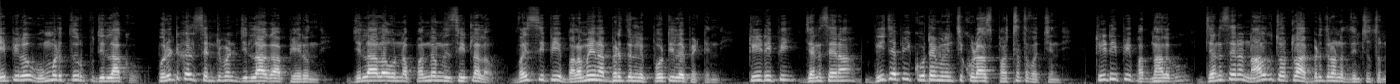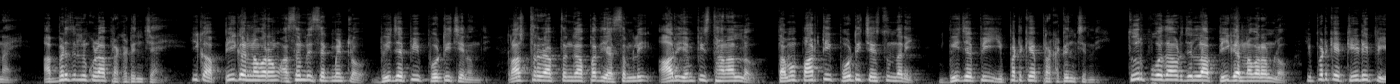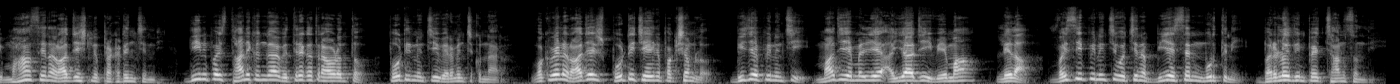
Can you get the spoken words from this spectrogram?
ఏపీలో ఉమ్మడి తూర్పు జిల్లాకు పొలిటికల్ సెంటిమెంట్ జిల్లాగా పేరుంది. జిల్లాలో ఉన్న పంతొమ్మిది సీట్లలో వైసీపీ బలమైన అభ్యర్థుల్ని పోటీలో పెట్టింది. టీడీపీ జనసేన బీజేపీ కూటమి నుంచి కూడా స్పష్టత వచ్చింది. టీడీపీ పద్నాలుగు జనసేన నాలుగు చోట్ల అభ్యర్థులను దించుతున్నాయి. అభ్యర్థులను కూడా ప్రకటించాయి. ఇక పి. గన్నవరం అసెంబ్లీ సెగ్మెంట్లో బీజేపీ పోటీ చేయనుంది. రాష్ట్ర వ్యాప్తంగా పది అసెంబ్లీ ఆరు ఎంపీ స్థానాల్లో తమ పార్టీ పోటీ చేస్తుందని బీజేపీ ఇప్పటికే ప్రకటించింది. తూర్పుగోదావరి జిల్లా పి. గన్నవరంలో ఇప్పటికే టీడీపీ మహాసేన రాజేష్ని ప్రకటించింది. దీనిపై స్థానికంగా వ్యతిరేకత రావడంతో పోటీ నుంచి విరమించుకున్నారు. ఒకవేళ రాజేష్ పోటీ చేయని పక్షంలో బీజేపీ నుంచి మాజీ ఎమ్మెల్యే అయ్యాజీ వేమా లేదా వైసీపీ నుంచి వచ్చిన బిఎస్ఎన్ మూర్తిని బరిలో దింపే ఛాన్స్ ఉంది.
